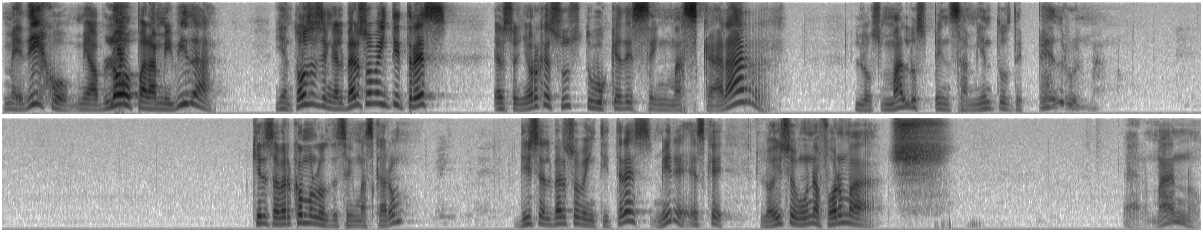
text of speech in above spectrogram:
me, dijo, me habló para mi vida. Y entonces en el verso 23, el Señor Jesús tuvo que desenmascarar los malos pensamientos de Pedro, hermano. ¿Quieres saber cómo los desenmascaró? Dice el verso 23, mire, es que lo hizo en una forma, hermano.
